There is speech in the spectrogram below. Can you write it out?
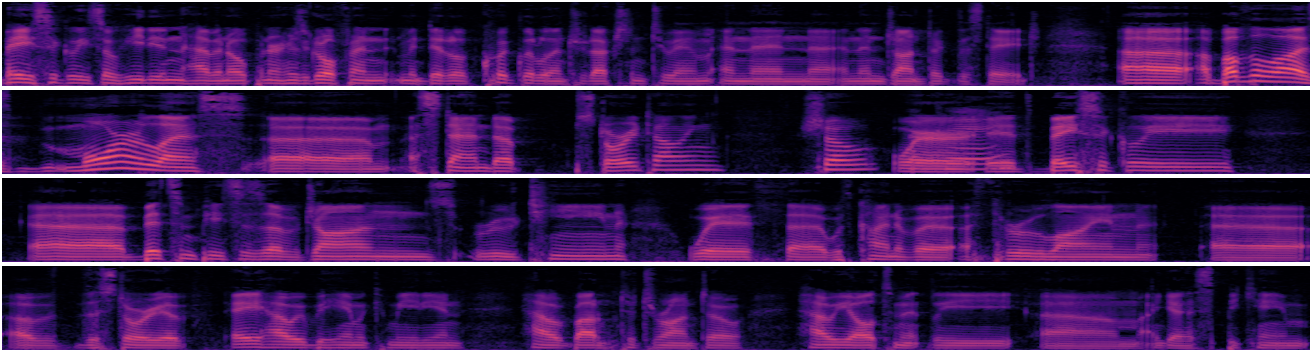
basically, so he didn't have an opener. His girlfriend did a quick little introduction to him, and then uh, and then Jon took the stage. Uh, Above the Law is more or less um, a stand-up storytelling show where Okay. it's basically uh, bits and pieces of Jon's routine with uh, with kind of a, a through line uh, of the story of a how he became a comedian, how it brought him to Toronto, how he ultimately, um, I guess, became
